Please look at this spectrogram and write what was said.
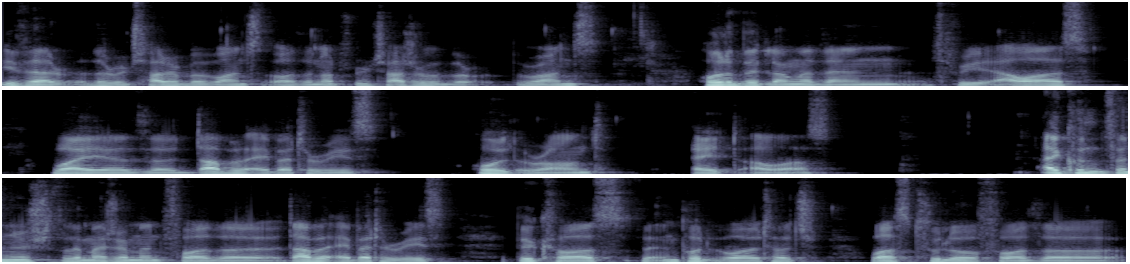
either the rechargeable ones or the not rechargeable ones, hold a bit longer than three hours, while the AA batteries hold around eight hours. I couldn't finish the measurement for the AA batteries because the input voltage was too low for the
